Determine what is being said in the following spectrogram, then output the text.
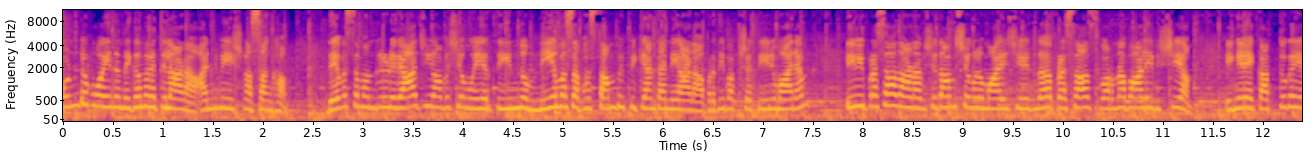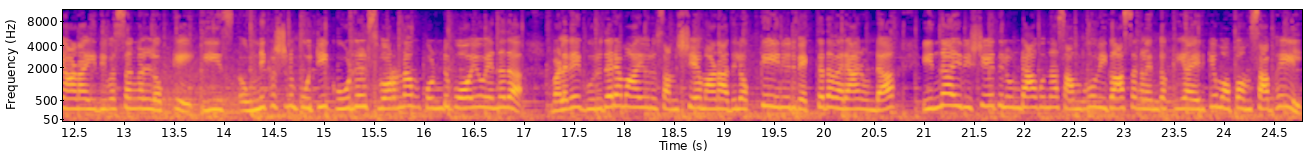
കൊണ്ടുപോയെന്ന നിഗമനത്തിലാണ് അന്വേഷണ സംഘം. ദേവസ്വം മന്ത്രിയുടെ രാജി ആവശ്യമുയർത്തി ഇന്നും നിയമസഭ സ്തംഭിപ്പിക്കാൻ തന്നെയാണ് പ്രതിപക്ഷ തീരുമാനം. ടി വി പ്രസാദാണ് വിശദാംശങ്ങളുമായി ചെയ്യുന്നത് പ്രസാദ് സ്വർണപാളി വിഷയം. ഇങ്ങനെ കത്തുകയാണ് ഈ ദിവസങ്ങളിലൊക്കെ. ഈ ഉണ്ണികൃഷ്ണൻ പൂറ്റി കൂടുതൽ സ്വർണം കൊണ്ടുപോയോ എന്നത് വളരെ ഗുരുതരമായ ഒരു സംശയമാണ്. അതിലൊക്കെ ഇനി ഒരു വ്യക്തത വരാനുണ്ട്. ഇന്ന് ഈ വിഷയത്തിൽ ഉണ്ടാകുന്ന സംഭവ വികാസങ്ങൾ എന്തൊക്കെയായിരിക്കും? ഒപ്പം സഭയിൽ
